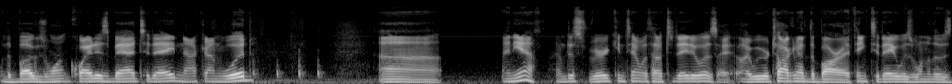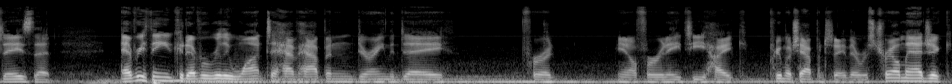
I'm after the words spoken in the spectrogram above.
the bugs weren't quite as bad today, knock on wood. Uh, and yeah, I'm just very content with how today it was. I, I, we were talking at the bar. I think today was one of those days that everything you could ever really want to have happen during the day for a you know for an AT hike pretty much happened today. There was trail magic,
